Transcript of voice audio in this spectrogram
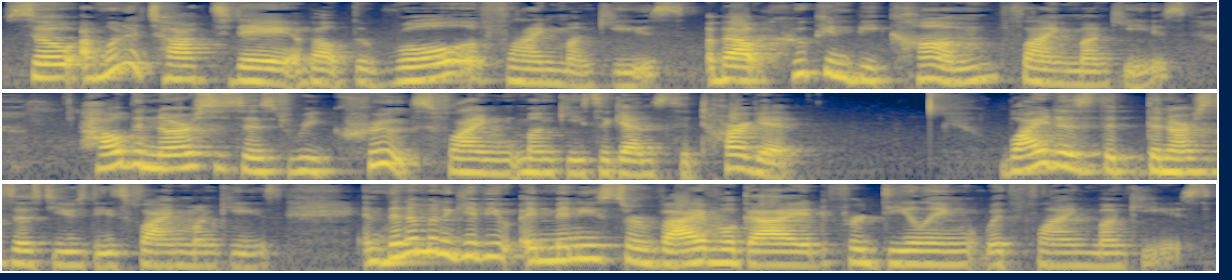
So, I want to talk today about the role of flying monkeys, about who can become flying monkeys, how the narcissist recruits flying monkeys against the target. Why does the, the narcissist use these flying monkeys? And then I'm going to give you a mini survival guide for dealing with flying monkeys.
